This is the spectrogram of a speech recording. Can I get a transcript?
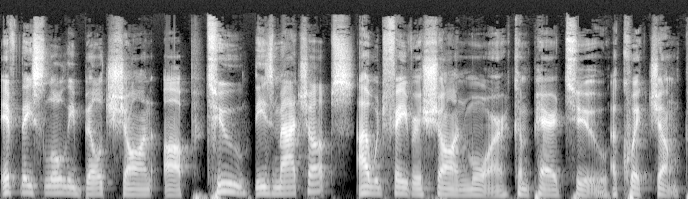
If they slowly built Sean up to these matchups, I would favor Sean more compared to a quick jump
